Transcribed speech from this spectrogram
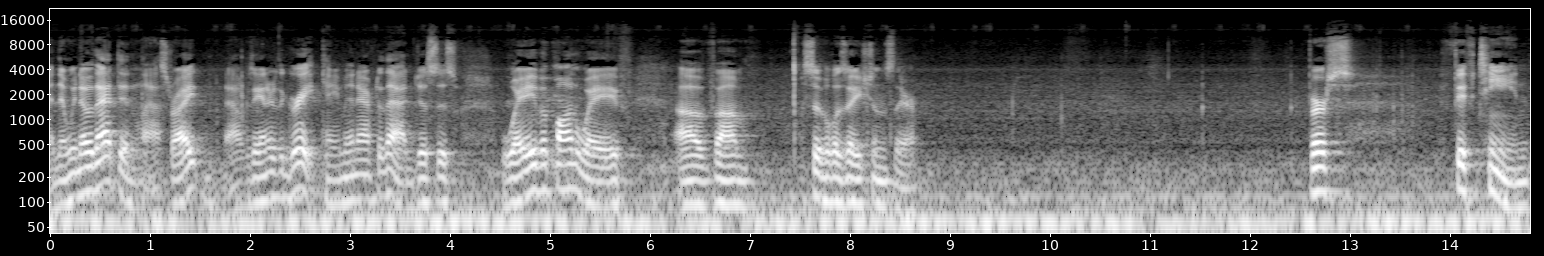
And then we know that didn't last, right? Alexander the Great came in after that. Just this wave upon wave of um, civilizations there. Verse 15.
